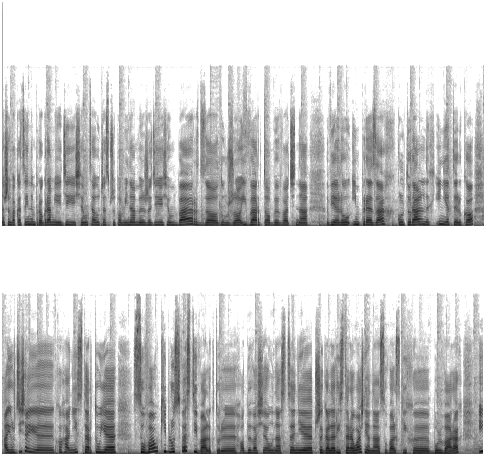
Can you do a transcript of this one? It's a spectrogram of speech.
Naszym wakacyjnym programie dzieje się, cały czas przypominamy, że dzieje się bardzo dużo i warto bywać na wielu imprezach kulturalnych i nie tylko. A już dzisiaj, e, kochani, startuje Suwałki Blues Festival, który odbywa się na scenie przy Galerii Stara Łaźnia na suwalskich e, bulwarach i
